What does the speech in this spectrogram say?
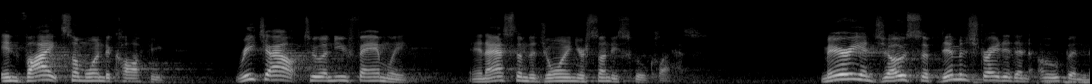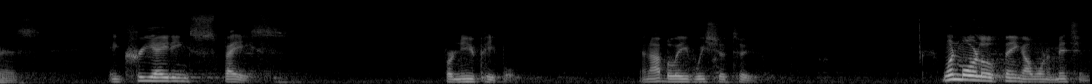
Invite someone to coffee. Reach out to a new family and ask them to join your Sunday school class. Mary and Joseph demonstrated an openness in creating space for new people. And I believe we should too. One more little thing I want to mention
